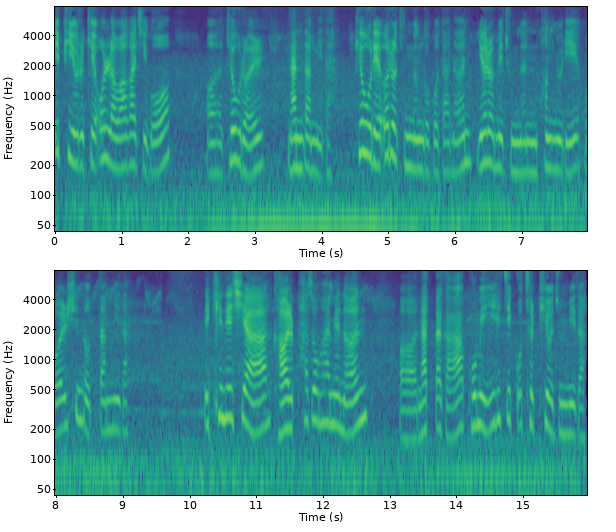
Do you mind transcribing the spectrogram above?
잎이 이렇게 올라와 가지고 어, 겨울을 난답니다. 겨울에 얼어 죽는 것보다는 여름에 죽는 확률이 훨씬 높답니다. 에키네시아 가을 파종하면은 어, 났다가 봄에 일찍 꽃을 피워줍니다.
